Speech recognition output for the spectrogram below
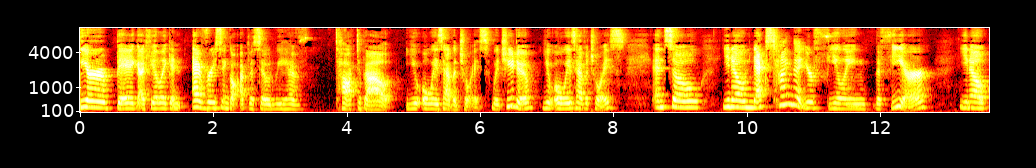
We are big. I feel like in every single episode we have talked about you always have a choice, which you do. You always have a choice. And so, you know, next time that you're feeling the fear, you know,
